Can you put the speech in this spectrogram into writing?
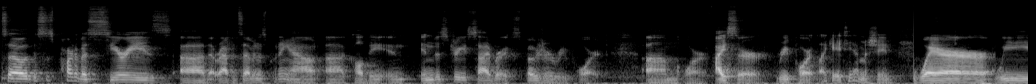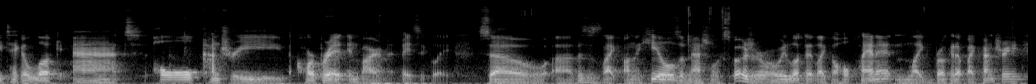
So this is part of a series uh, that Rapid7 is putting out uh, called the In- Industry Cyber Exposure Report um, or ICER report, like ATM machine, where we take a look at whole country corporate environment, basically. So uh, this is like on the heels of national exposure, where we looked at like the whole planet and like broke it up by country.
